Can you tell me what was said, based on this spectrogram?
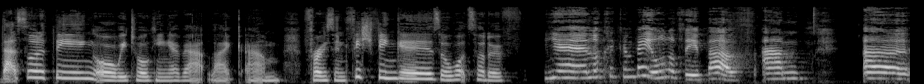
that sort of thing, or are we talking about like um, frozen fish fingers, or what sort of? Yeah, look, it can be all of the above. Um, uh,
